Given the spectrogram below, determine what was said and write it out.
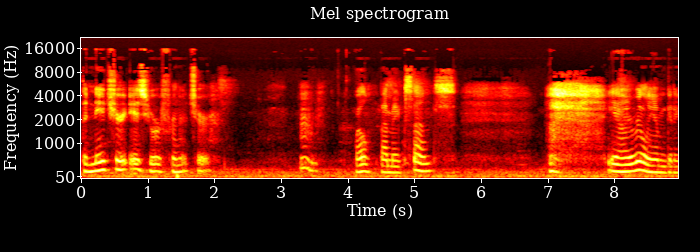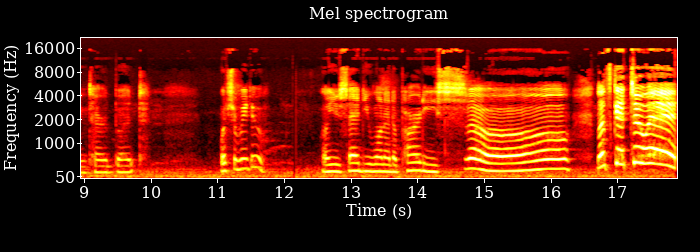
the nature is your furniture. Hmm. Well, that makes sense. yeah, I really am getting tired, but what should we do? Well, you said you wanted a party, so let's get to it!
